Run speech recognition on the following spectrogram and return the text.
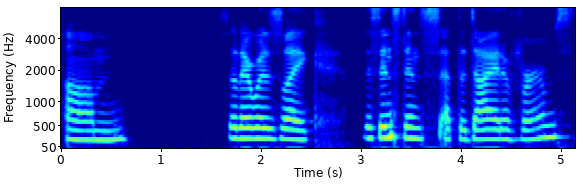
Um, so there was like this instance at the Diet of Worms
